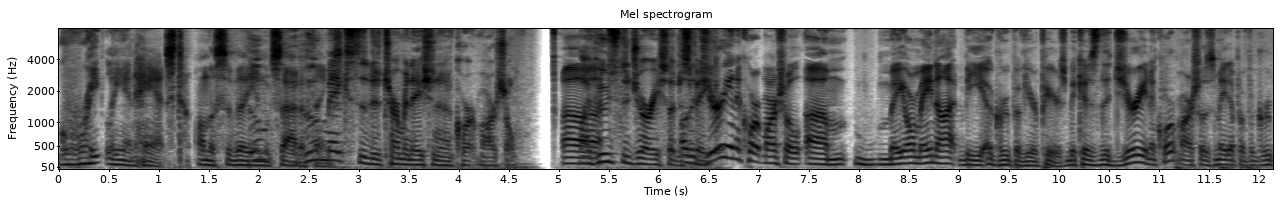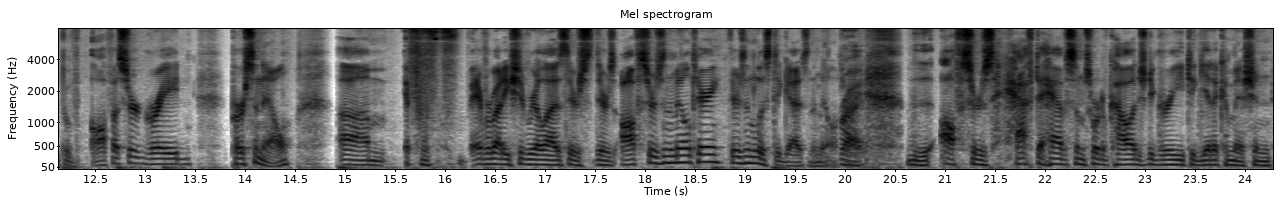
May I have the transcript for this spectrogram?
greatly enhanced on the civilian side of Who things. Who makes the determination in a court martial? Like who's the jury, so to Oh, speak? the jury in a court martial um, may or may not be a group of your peers because the jury in a court martial is made up of a group of officer grade personnel. Um, if, if everybody should realize there's there's officers in the military, there's enlisted guys in the military. Right. The officers have to have some sort of college degree to get a commission.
